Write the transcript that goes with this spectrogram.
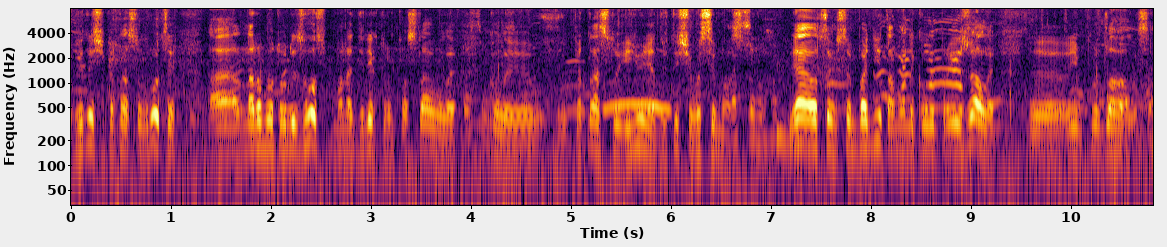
У 2015 році, а на роботу в лісгосп мене директором поставили коли в 15 іюня 2018 Я оцим всім бандитам, вони коли приїжджали, е, їм предлагалися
